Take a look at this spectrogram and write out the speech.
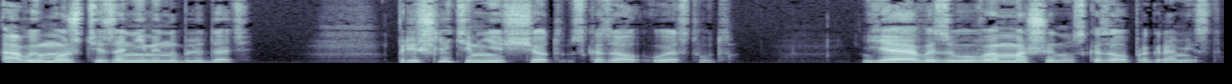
а вы можете за ними наблюдать». «Пришлите мне счет», — сказал Уэствуд. «Я вызову вам машину», — сказал программист.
